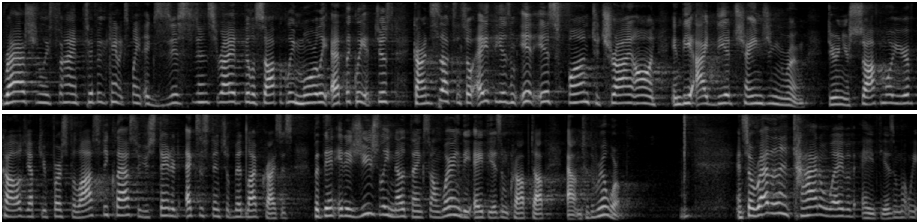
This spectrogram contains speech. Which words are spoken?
Rationally, scientifically, can't explain existence, right? Philosophically, morally, ethically, it just kind of sucks. And so, atheism, it is fun to try on in the idea changing room during your sophomore year of college, after your first philosophy class or your standard existential midlife crisis. But then it is usually no thanks on wearing the atheism crop top out into the real world. And so, rather than a tidal wave of atheism, what we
